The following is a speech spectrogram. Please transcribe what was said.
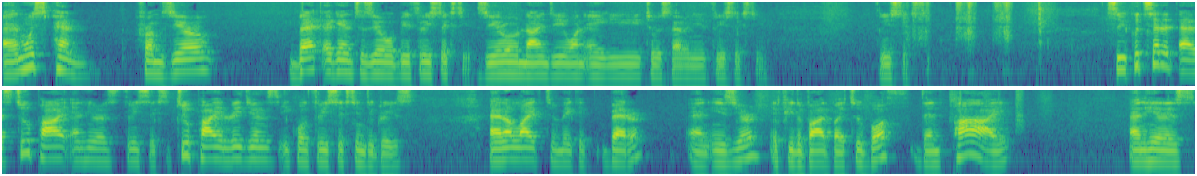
and we spin from 0 back again to 0 will be 360, 0, 90, 180, 270, 360, 360. So you could set it as 2 pi and here is 360. 2 pi in radians equal 316 degrees. And I like to make it better and easier. If you divide by 2 both, then pi and here is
